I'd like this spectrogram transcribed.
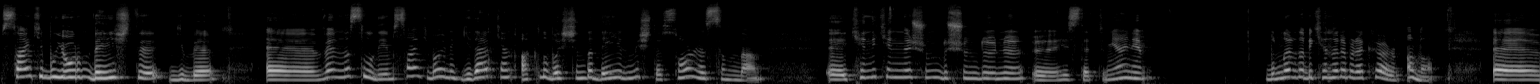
sanki bu yorum değişti gibi. Ee, ve nasıl diyeyim sanki böyle giderken aklı başında değilmiş de sonrasından e, kendi kendine şunu düşündüğünü e, hissettim. Yani bunları da bir kenara bırakıyorum ama e,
